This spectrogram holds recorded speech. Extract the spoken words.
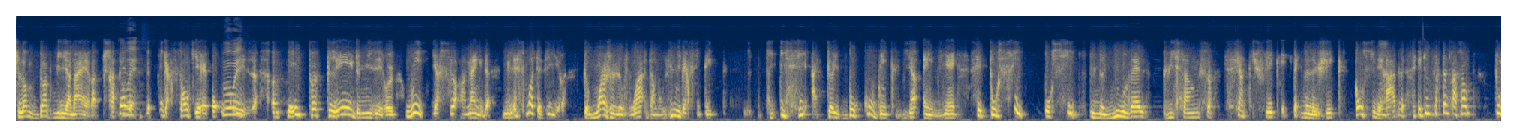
Slumdog Millionnaire. Tu te rappelles le petit garçon qui répond quiz? Un pays peuplé de miséreux. Oui, il y a cela en Inde, mais laisse-moi te dire que moi, je le vois dans nos universités qui ici accueille beaucoup d'étudiants indiens, c'est aussi, aussi une nouvelle puissance scientifique et technologique considérable. Et d'une certaine façon, tout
